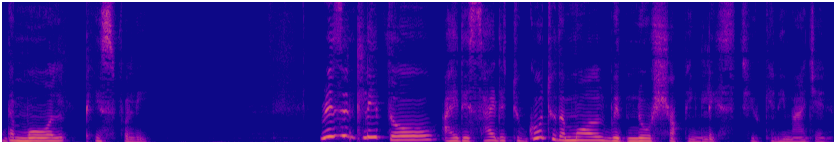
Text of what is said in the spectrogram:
the mall peacefully. Recently, though, I decided to go to the mall with no shopping list, you can imagine.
